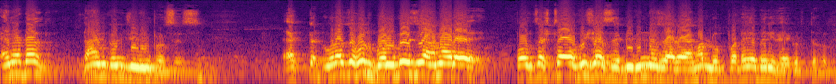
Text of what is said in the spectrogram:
another time consuming process একটা, ওরা যখন বলবে যে আমার পঞ্চাশটা অফিস আছে বিভিন্ন জায়গায়, আমার লোক পাঠিয়ে ভেরিফাই করতে হবে।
